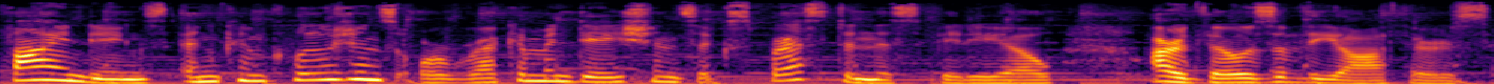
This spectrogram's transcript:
findings, and conclusions or recommendations expressed in this video are those of the authors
